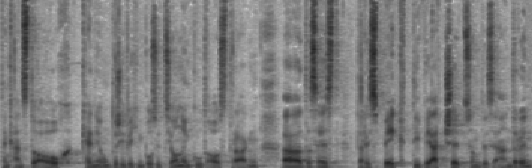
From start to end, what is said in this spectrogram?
dann kannst du auch keine unterschiedlichen Positionen gut austragen. Äh, das heißt, der Respekt, die Wertschätzung des anderen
